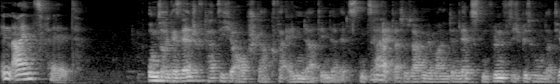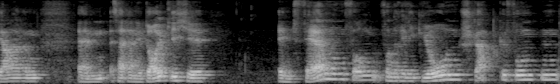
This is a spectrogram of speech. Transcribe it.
in eins fällt. Unsere Gesellschaft hat sich ja auch stark verändert in der letzten Zeit, ja. also sagen wir mal in den letzten 50 bis 100 Jahren. Ähm, es hat eine deutliche Entfernung von, von Religion stattgefunden.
